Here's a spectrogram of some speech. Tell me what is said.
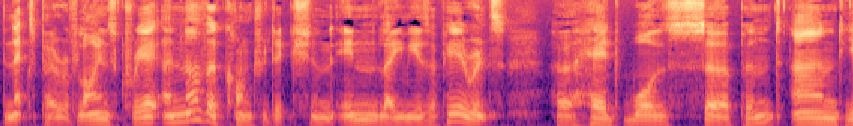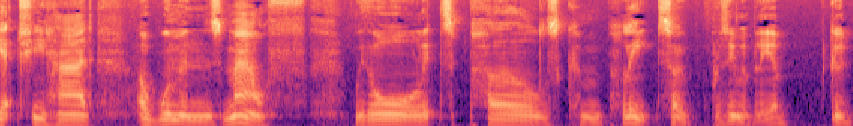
The next pair of lines create another contradiction in Lamia's appearance. Her head was serpent, and yet she had a woman's mouth with all its pearls complete, so presumably a good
